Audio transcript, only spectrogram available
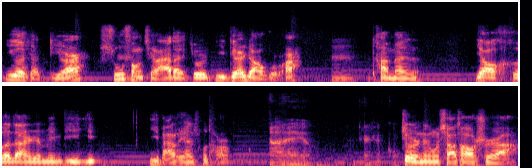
一个小碟儿塑封起来的，就是一碟腰果。嗯，他们要合咱人民币一一百块钱出头。哎呦，真是就是那种小超市啊，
